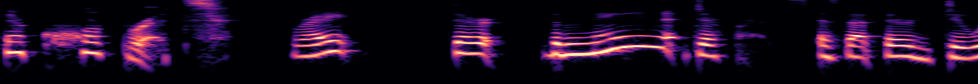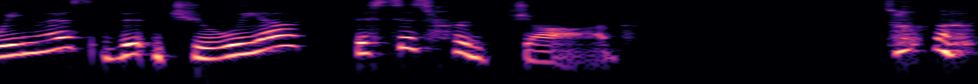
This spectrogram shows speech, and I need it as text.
they're corporate, right? They're the main difference is that they're doing this that julia this is her job. So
